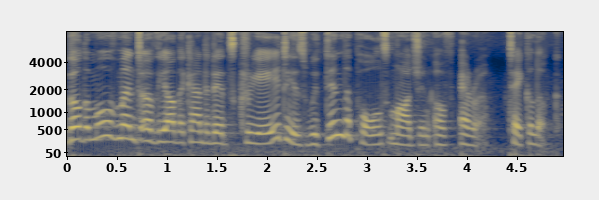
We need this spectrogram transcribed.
though the movement of the other candidates create is within the poll's margin of error. Take a look.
